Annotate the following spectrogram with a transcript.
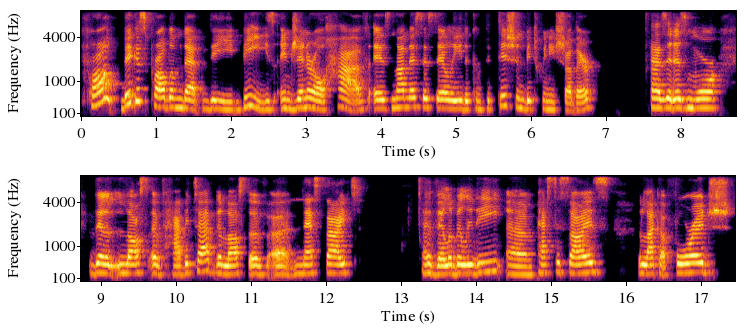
pro- biggest problem that the bees in general have is not necessarily the competition between each other as it is more the loss of habitat the loss of uh, nest site availability um, pesticides the lack of forage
